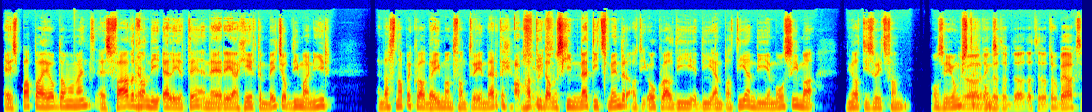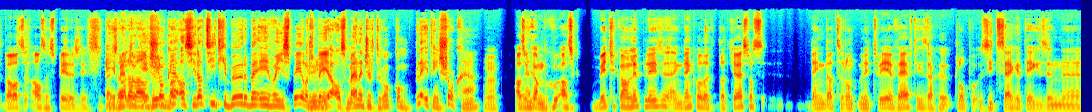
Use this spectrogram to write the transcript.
hij is papa hè, op dat moment, hij is vader Ja. van die Elliot hè, en hij reageert een beetje op die manier. En dat snap ik wel bij iemand van 32. Had hij dat misschien net iets minder, had hij ook wel die, die empathie en die emotie, maar nu had hij zoiets van, onze Ja, jongster... ik denk onze- dat, hij- dat hij dat toch bij elk- wel als, als zijn spelers heeft. En je bent ook in shock maar- als je dat ziet gebeuren bij een van je spelers. Ben je als manager toch ook compleet in shock. Ja. Ja. Als, ik En- hem goed, als ik een beetje kan liplezen, en ik denk wel dat dat juist was, ik denk dat rond minuut 52 is dat je Klopp ziet zeggen tegen zijn, eh,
